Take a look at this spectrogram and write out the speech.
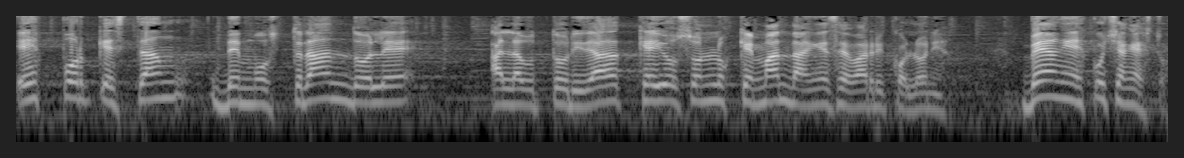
es porque están demostrándole a la autoridad que ellos son los que mandan en ese barrio y colonia. Vean y escuchen esto.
